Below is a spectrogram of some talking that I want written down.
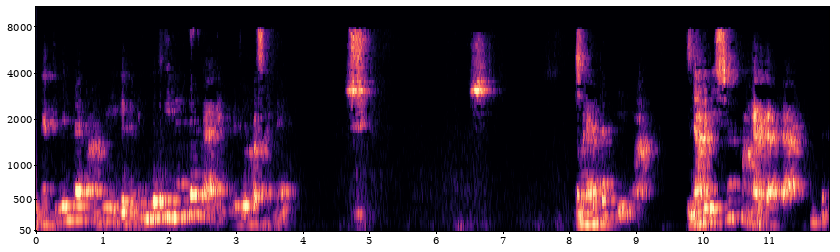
නැති වෙන්නයි මම ඉඳගෙන ඉඳගෙන ඉන්නේ දැන් කරන්නේ. ඒක ප්‍රශ්නේ. තමරකට තියෙනවා. ඥාන විශ්වාස මම අරගත්තා. මුදට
